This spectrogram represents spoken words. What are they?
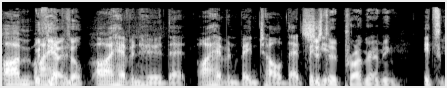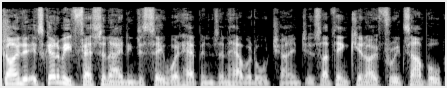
Um, with I the haven't. AFL? I haven't heard that. I haven't been told that. It's just you- a programming. It's going to it's going to be fascinating to see what happens and how it all changes. I think you know, for example,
